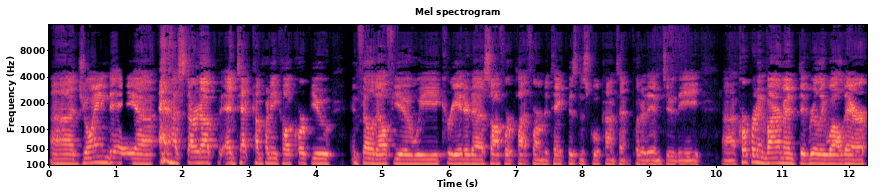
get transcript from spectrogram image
Uh, joined a, a startup ed tech company called CorpU in Philadelphia, we created a software platform to take business school content, put it into the uh, corporate environment. Did really well there.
